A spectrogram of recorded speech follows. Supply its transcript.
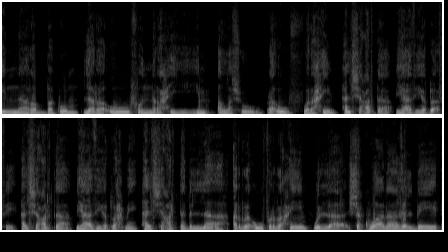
إن ربكم لرؤوف رحيم. الله شو؟ رؤوف ورحيم. هل شعرت بهذه الرأفة؟ هل شعرت بهذه الرحمة؟ هل شعرت بال الله الرؤوف الرحيم ولا شكوانا غلبت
